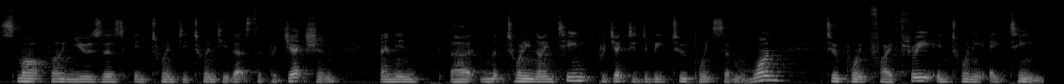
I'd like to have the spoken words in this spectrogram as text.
smartphone users in 2020. That's the projection. And in uh, 2019, projected to be 2.71, 2.53 in 2018.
